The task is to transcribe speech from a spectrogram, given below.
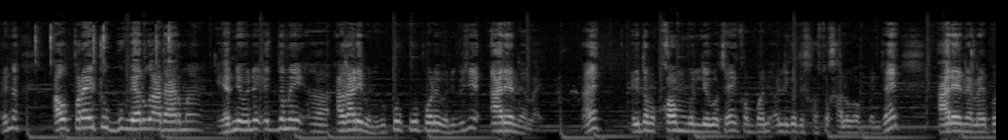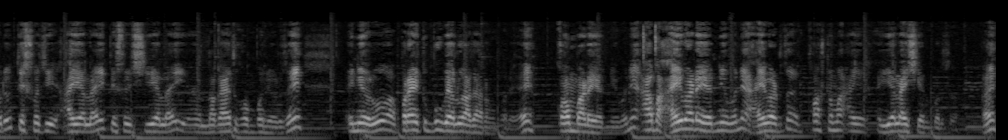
होइन? अब प्राइस टु बुक भ्यालुको आधारमा हेर्ने भने एकदमै अगाडि भनेको को को पढ्यो भनेपछि आरएनएलआई है? एकदम कम मूल्यको चाहिँ कम्पनी अलिकति सस्तो खालको कम्पनी चाहिँ आरएनएलआई पऱ्यो। त्यसपछि आइएलआई त्यसपछि सिएलआई लगायत कम्पनीहरू चाहिँ यिनीहरू प्राइस टु बुक भ्यालु आधारमा पऱ्यो है। कमबाट हेर्ने हो भने अब हाईबाट हेर्ने हो भने हाईबाट त फर्स्टमा एलआइसिएन पर्छ है।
